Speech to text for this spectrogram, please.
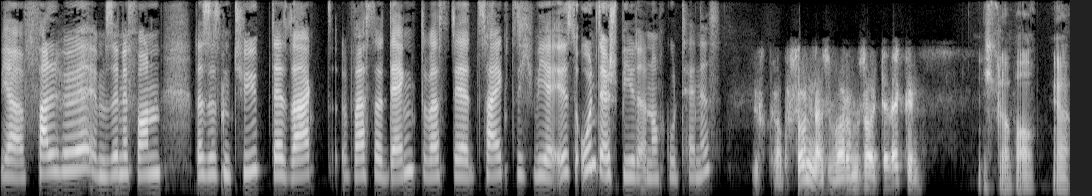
ja, Fallhöhe im Sinne von, das ist ein Typ, der sagt, was er denkt, was der zeigt sich, wie er ist und er spielt dann noch gut Tennis? Ich glaube schon. Also warum sollte er weggehen? Ich glaube auch, ja.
